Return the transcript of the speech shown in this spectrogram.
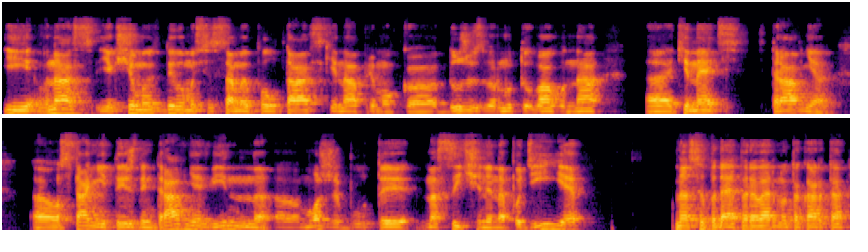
І в нас, якщо ми дивимося саме полтавський напрямок, е, дуже звернути увагу на е, кінець травня, е, останній тиждень травня він може бути насичений на події. Нас випадає перевернута карта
